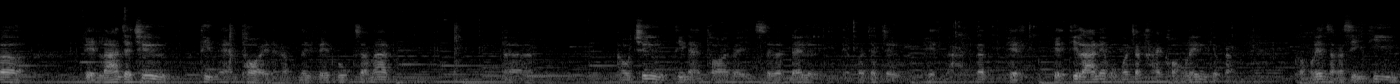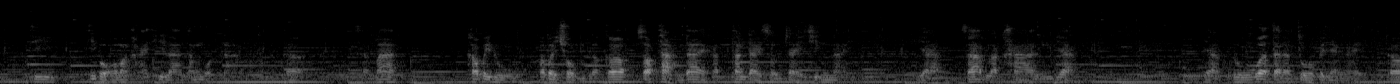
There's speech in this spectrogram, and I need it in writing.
ก็เพจร้านจะชื่อทินแอนทอยนะครับ ใน Facebook สามารถเอ่อเอาชื่อทินแอนทอยไปเซิร์ชได้เลยเดี๋ยวก็จะเจอเพจร้านและเพจเพจที่ร้านเนี่ยผมก็จะขายของเล่นเกี่ยวกับของเล่นสังกะสีที่ที่ ที่ผมเอามาขายที่ร้านทั้งหมดนะครับก็สามารถเข้าไปดูเข้าไปชม แล้วก็สอบถามได้ครับ ท่านใดสนใจชิ้นไหน อยากทราบราคาหรืออยาก อยากรู้ว่าแต่ละตัวเป็นยังไง ก็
